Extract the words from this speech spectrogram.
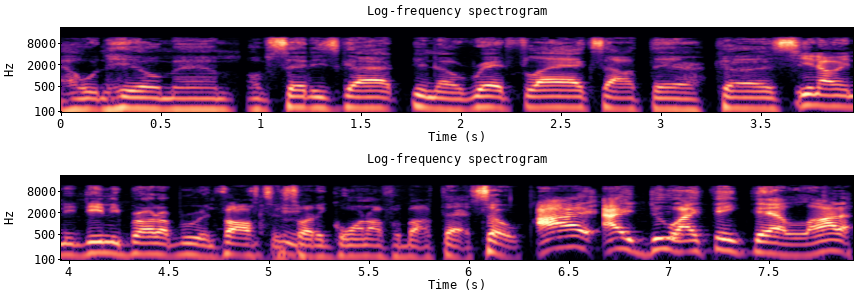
Holton Hill, man, upset he's got you know red flags out there because you know, and then he brought up Reuben Foster and hmm. started going off about that. So I, I do, I think that a lot of,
